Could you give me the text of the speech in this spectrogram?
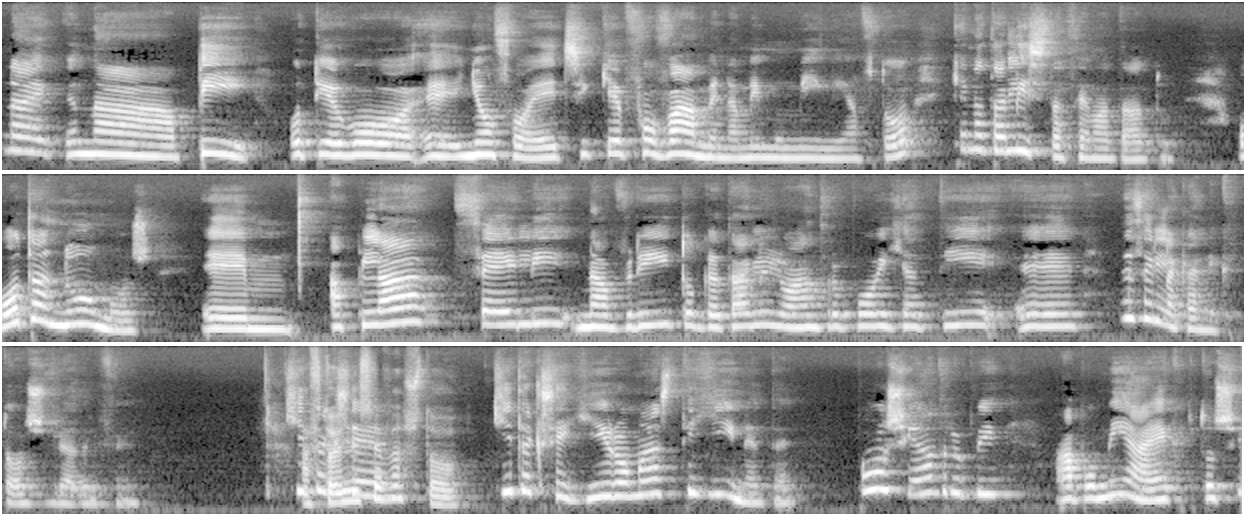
να, να πει ότι εγώ ε, νιώθω έτσι και φοβάμαι να μην μου μείνει αυτό και να τα λύσει τα θέματα του. Όταν όμως απλά θέλει να βρει τον κατάλληλο άνθρωπο γιατί ε, δεν θέλει να κάνει εκτός, βρε αδελφέ. Αυτό είναι σεβαστό. Κοίταξε γύρω μας τι γίνεται. Πόσοι άνθρωποι από μία έκπτωση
